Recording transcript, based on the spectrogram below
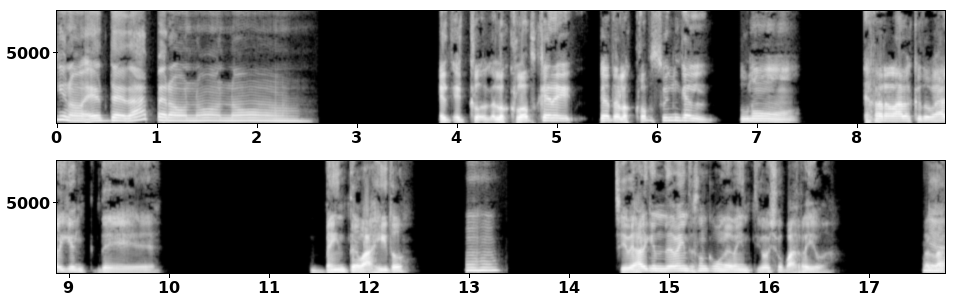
You know, es de edad, pero no, no. El- el los clubs que, fíjate, los clubs swinger, tú no, es rara la vez que tú ves a alguien de 20 bajitos. Ujú. Si ves a alguien de 20, son como de 28 para arriba. ¿Verdad?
